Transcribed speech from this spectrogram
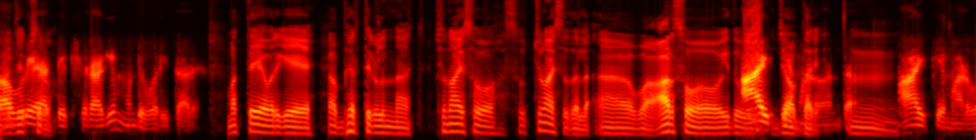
ಅವರೇ. ಅಧ್ಯಕ್ಷರಾಗಿ ಮುಂದುವರಿತಾರೆ ಮತ್ತೆ ಅವರಿಗೆ ಅಭ್ಯರ್ಥಿಗಳನ್ನ ಚುನಾಯಿಸೋ ಚುನಾಯಿಸೋದಲ್ಲ ಆರಿಸೋ ಇದು ಜವಾಬ್ದಾರಿ. ಆಯ್ಕೆ ಮಾಡುವ.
